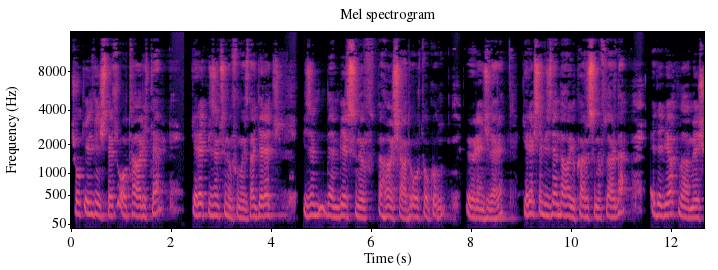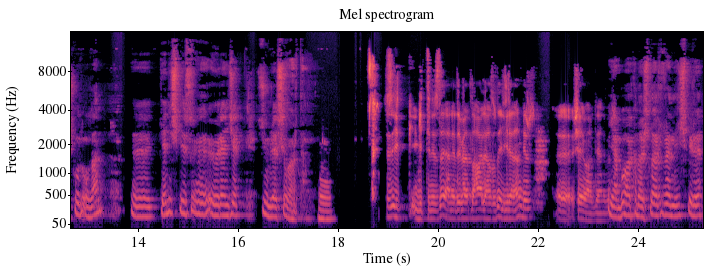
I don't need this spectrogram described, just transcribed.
Çok ilginçtir. O tarihte gerek bizim sınıfımızda gerek bizimden bir sınıf daha aşağıda ortaokul öğrencileri, gerekse bizden daha yukarı sınıflarda edebiyatla meşgul olan e, geniş bir e, öğrenci zümresi vardı. Siz ilk gittiğinizde yani edebiyatla hala hazırda ilgilenen bir şey vardı yani. Yani bu arkadaşların hiçbiri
